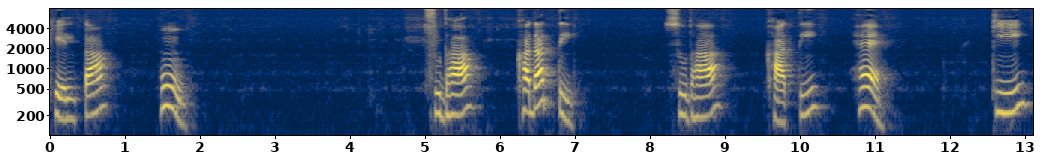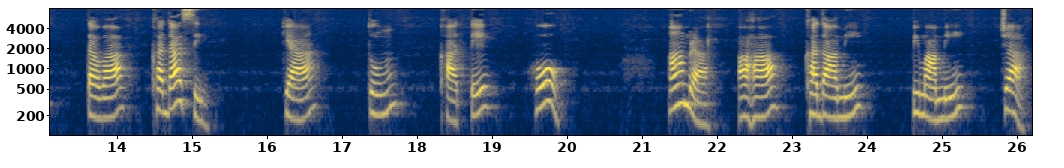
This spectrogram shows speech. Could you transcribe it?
खेलता हूँ। सुधा खदती सुधा खाती है। कि तवा खदासी। क्या तुम खाते हो? आम्रा आहा, खदामी, पिमामी, चा।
